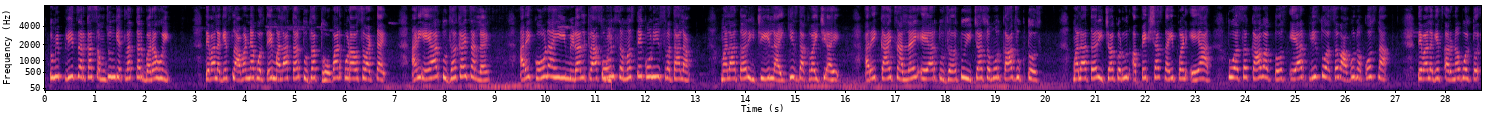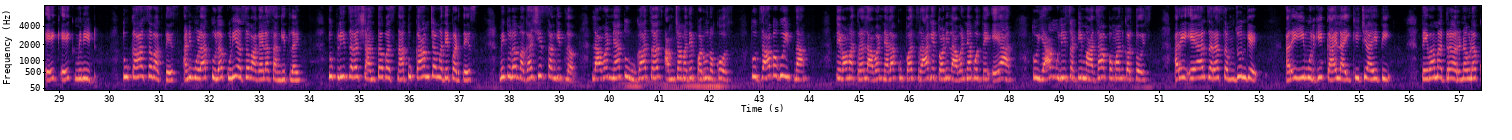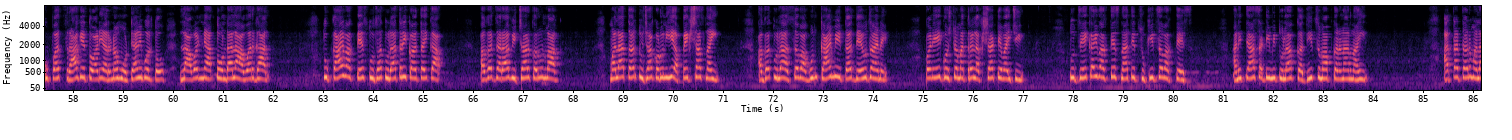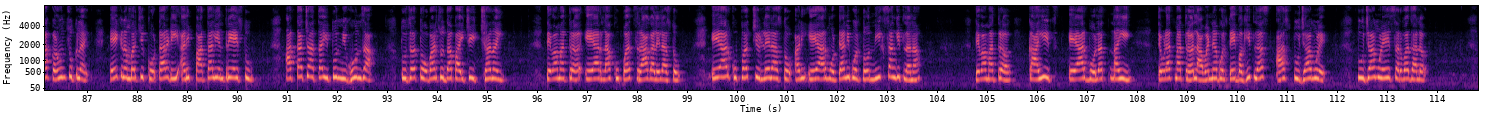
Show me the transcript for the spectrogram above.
तुम्ही प्लीज जर का समजून घेतलं तर बरं होईल. तेव्हा लगेच लावण्या बोलते मला तर तुझा थोबाड फोडावंसं वाटतंय. आणि ए आर तुझं काय चाललंय? अरे कोण आहे ही मिडल क्लास कोण समजते कोण ही स्वतःला? मला तर हिची लायकीच दाखवायची आहे. अरे काय चाललंय ए आर तुझं? तू हिच्यासमोर का झुकतोस? मला तर हिच्याकडून अपेक्षाच नाही पण ए आर तू असं का वागतोस? ए आर प्लीज तू असं वागू नकोस ना. तेव्हा लगेच अर्णव बोलतो एक एक मिनिट. तू का असं वागतेस? आणि मुळात तुला कुणी असं वागायला सांगितलंय? तू प्लीज जरा शांत बस ना. तू का आमच्यामध्ये पडतेस? मी तुला मघाशीच सांगितलं. लावण्या तू उगाचच आमच्यामध्ये पडू नकोस. तू जा बघू इथना. तेव्हा मात्र लावण्याला खूपच राग येतो आणि लावण्या बोलते ए आर तू या मुलीसाठी माझा अपमान करतोयस. अरे ए आर जरा समजून घे. अरे ही मुलगी काय लायकीची आहे ती? तेव्हा मात्र अर्णवला खूपच राग येतो आणि अर्णव मोठ्याने बोलतो लावण्या तोंडाला आवर घाल. तू काय वागतेस तुझं तुला तरी कळतंय का? अगं जरा विचार करून वाग. मला तर तुझ्याकडून ही अपेक्षाच नाही. अगं तुला असं वागून काय मिळतं देव जाणे. पण एक गोष्ट मात्र लक्षात ठेवायची. तू जे काही वागतेस ना ते चुकीचं वागतेस. आणि त्यासाठी मी तुला कधीच माफ करणार नाही. आता तर मला कळून चुकलंय. एक नंबरची खोटारडी आणि पाताल यंत्री आहेस तू. आत्ताच्या आता इथून निघून जा. तुझं थोबाडसुद्धा पाहायची इच्छा नाही. तेव्हा मात्र ए आरला खूपच राग आलेला असतो. ए आर खूपच चिडलेला असतो आणि ए आर मोठ्याने बोलतो नीक सांगितलं ना? तेव्हा मात्र काहीच ए आर बोलत नाही. तेवढ्यात मात्र लावण्य बोलते बघितलंस आज तुझ्यामुळे. तुझ्यामुळे हे सर्व झालं.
